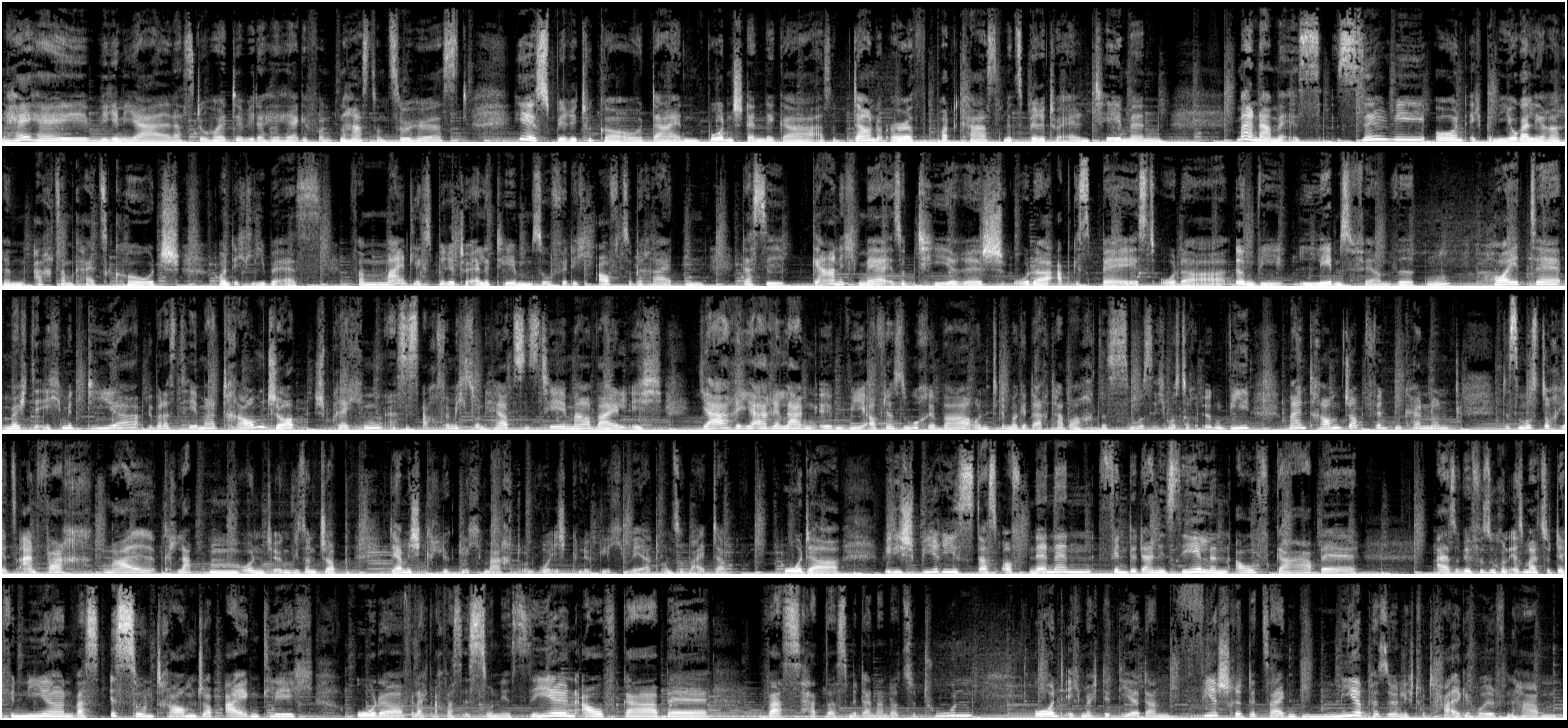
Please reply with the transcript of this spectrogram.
Hey, hey, wie genial, dass du heute wieder hierher gefunden hast und zuhörst. Hier ist Spirit to Go, dein bodenständiger, also down-to-earth Podcast mit spirituellen Themen. Mein Name ist Silvi und ich bin Yogalehrerin, Achtsamkeitscoach und ich liebe es, vermeintlich spirituelle Themen so für dich aufzubereiten, dass sie gar nicht mehr esoterisch oder abgespaced oder irgendwie lebensfern wirken. Heute möchte ich mit dir über das Thema Traumjob sprechen. Es ist auch für mich so ein Herzensthema, weil ich Jahre, Jahre lang irgendwie auf der Suche war und immer gedacht habe, ach, das muss, ich muss doch irgendwie meinen Traumjob finden können und das muss doch jetzt einfach mal klappen und irgendwie so ein Job, der mich glücklich macht und wo ich glücklich werde und so weiter. Oder wie die Spiris das oft nennen, finde deine Seelenaufgabe. Also wir versuchen erstmal zu definieren, was ist so ein Traumjob eigentlich oder vielleicht auch, was ist so eine Seelenaufgabe, was hat das miteinander zu tun. Und ich möchte dir dann vier Schritte zeigen, die mir persönlich total geholfen haben,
